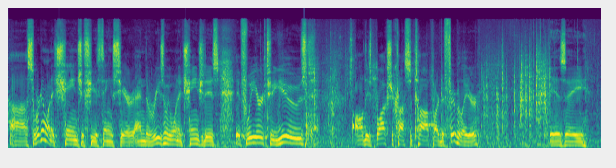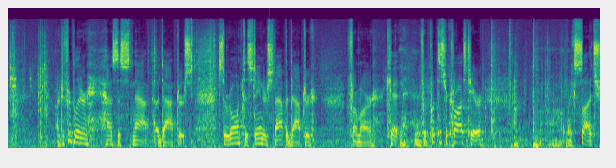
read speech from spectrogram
Uh, so we're going to want to change a few things here. And the reason we want to change it is if we are to use all these blocks across the top, our defibrillator is a, our defibrillator has the snap adapters. So we're going to standard snap adapter from our kit. And if we put this across here, like such,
